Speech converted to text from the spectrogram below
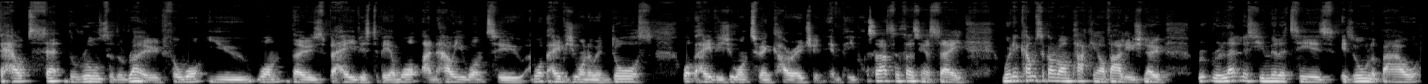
to help set the rules of the road for what you want those behaviors to be and what and how you want to what behaviors you want to endorse what behaviors you want to encourage in, in people. So that's the first thing i say. When it comes to kind of unpacking our values you know relentless humility is is all about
